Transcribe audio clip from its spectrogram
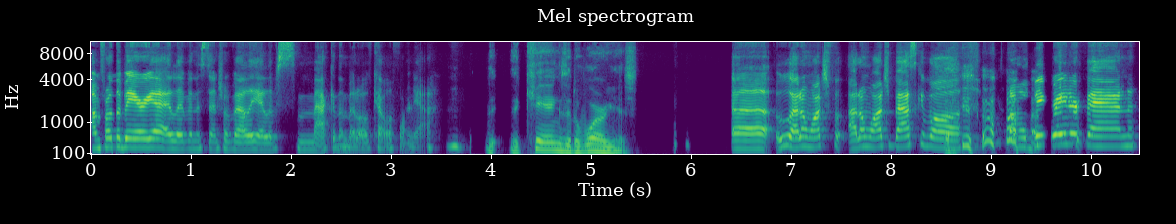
I'm from the Bay Area. I live in the Central Valley. I live smack in the middle of California. The, the Kings or the Warriors. Uh, ooh, I don't watch. I don't watch basketball. I'm a big Raider fan,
